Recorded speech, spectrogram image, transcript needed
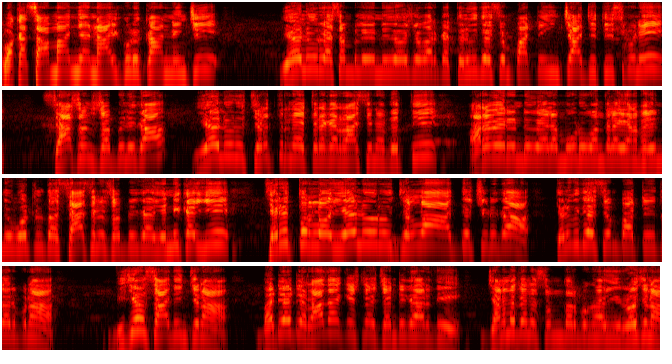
ఒక సామాన్య నాయకుడి కాడి నుంచి ఏలూరు అసెంబ్లీ నియోజకవర్గ తెలుగుదేశం పార్టీ ఇన్ఛార్జి తీసుకుని శాసనసభ్యులుగా ఏలూరు చరిత్రనే తిరగ రాసిన వ్యక్తి అరవై రెండు వేల మూడు వందల ఎనభై ఎనిమిది ఓట్లతో శాసనసభ్యుగా ఎన్నికయ్యి చరిత్రలో ఏలూరు జిల్లా అధ్యక్షుడిగా తెలుగుదేశం పార్టీ తరఫున విజయం సాధించిన బడేటి రాధాకృష్ణ చంటి గారిది జన్మదిన సందర్భంగా ఈ రోజున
